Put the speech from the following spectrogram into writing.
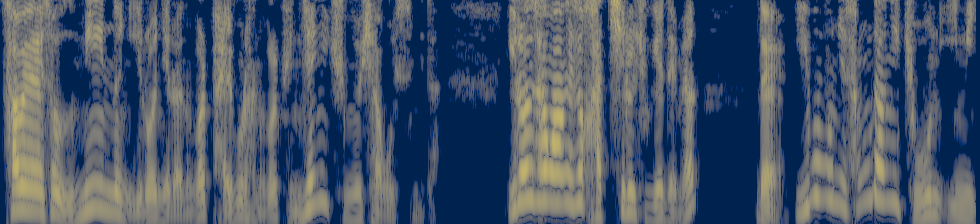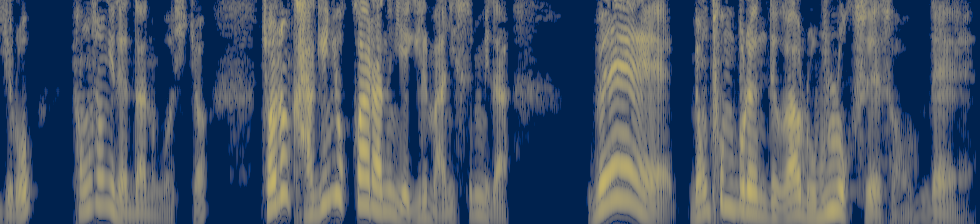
사회에서 의미 있는 일원이라는 걸 발굴하는 걸 굉장히 중요시하고 있습니다. 이런 상황에서 가치를 주게 되면 네, 이 부분이 상당히 좋은 이미지로 형성이 된다는 것이죠. 저는 각인 효과라는 얘기를 많이 씁니다. 왜 명품 브랜드가 로블록스에서 네,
